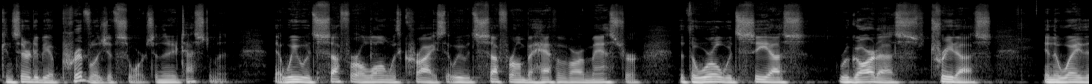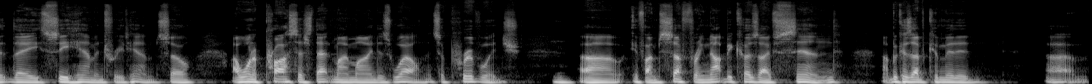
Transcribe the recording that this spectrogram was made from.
considered to be a privilege of sorts in the New Testament that we would suffer along with Christ, that we would suffer on behalf of our Master, that the world would see us, regard us, treat us in the way that they see him and treat him. So I want to process that in my mind as well. It's a privilege mm. uh, if I'm suffering, not because I've sinned, not because I've committed um,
